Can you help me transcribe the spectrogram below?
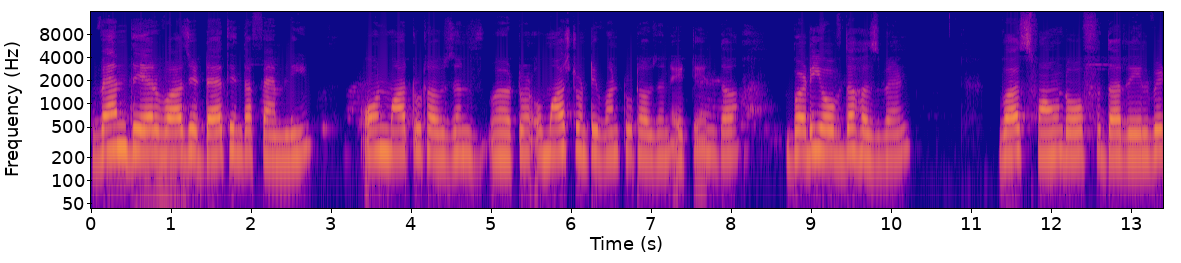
when there was a death in the family on March 2000 uh, March 21 2018 the body of the husband was found off the railway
